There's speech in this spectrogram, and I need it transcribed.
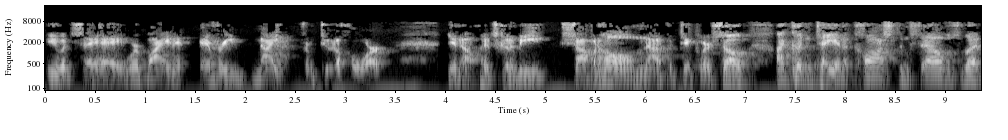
You would say, "Hey, we're buying it every night from two to four. You know, it's going to be shopping home, not particular." So I couldn't tell you the cost themselves, but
